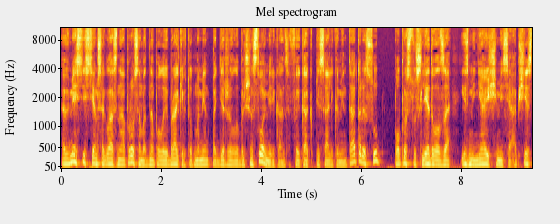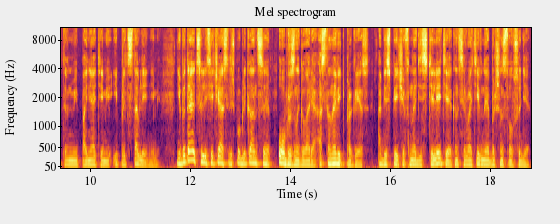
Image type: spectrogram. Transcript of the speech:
Вместе с тем, согласно опросам, однополые браки в тот момент поддерживало большинство американцев, и, как писали комментаторы, суд попросту следовал за изменяющимися общественными понятиями и представлениями. Не пытаются ли сейчас республиканцы, образно говоря, остановить прогресс, обеспечив на десятилетия консервативное большинство в суде?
